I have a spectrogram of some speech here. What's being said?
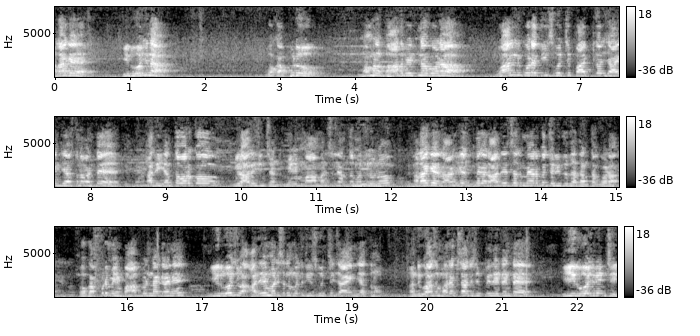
అలాగే ఈ రోజున ఒకప్పుడు మమ్మల్ని బాధ పెట్టినా కూడా వాళ్ళని కూడా తీసుకొచ్చి పార్టీలో జాయిన్ చేస్తున్నామంటే అది ఎంతవరకు మీరు ఆలోచించండి. మీ మా మనుషులు ఎంత మనుషులు? అలాగే రామకృష్ణ గారి ఆదేశాల మేరకు జరుగుతుంది అదంతా కూడా. ఒకప్పుడు మేము బాధపడినా కానీ ఈ రోజు అదే మనుషులు మళ్ళీ తీసుకొచ్చి జాయిన్ చేస్తున్నాం. అందుకోసం మరొకసారి చెప్పేది ఏంటంటే ఈ రోజు నుంచి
